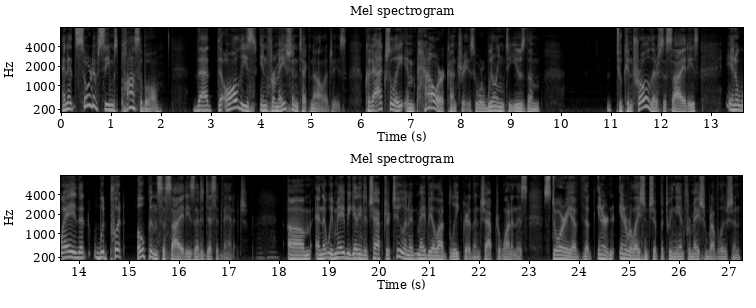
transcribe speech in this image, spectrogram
And it sort of seems possible that the, all these information technologies could actually empower countries who are willing to use them to control their societies in a way that would put open societies at a disadvantage. um, and that we may be getting to chapter two, and it may be a lot bleaker than chapter one in this story of the inter interrelationship between the information revolution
